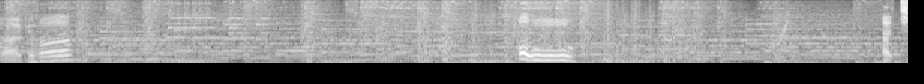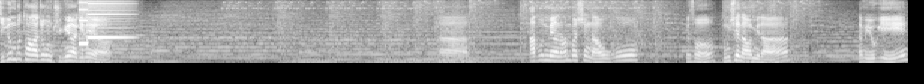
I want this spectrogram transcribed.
자 이렇게 해서. 오오오. 자 지금부터가 조금 중요하긴 해요 4분면 한 번씩 나오고 그래서 동시에 나옵니다. 그 다음에 여기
